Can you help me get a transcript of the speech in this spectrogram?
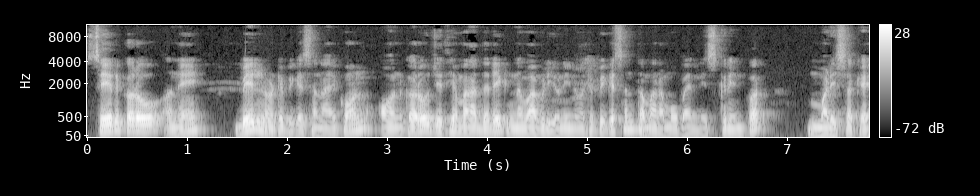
શેર કરો અને બેલ નોટિફિકેશન આઇકોન ઓન કરો, જેથી અમારા દરેક નવા વિડીયોની નોટિફિકેશન તમારા મોબાઈલની સ્ક્રીન પર મળી શકે.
